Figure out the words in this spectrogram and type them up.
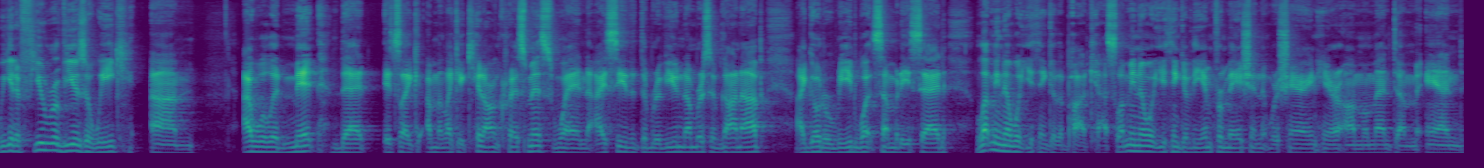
We get a few reviews a week. Um, I will admit that it's like I'm like a kid on Christmas when I see that the review numbers have gone up. I go to read what somebody said. Let me know what you think of the podcast. Let me know what you think of the information that we're sharing here on Momentum and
